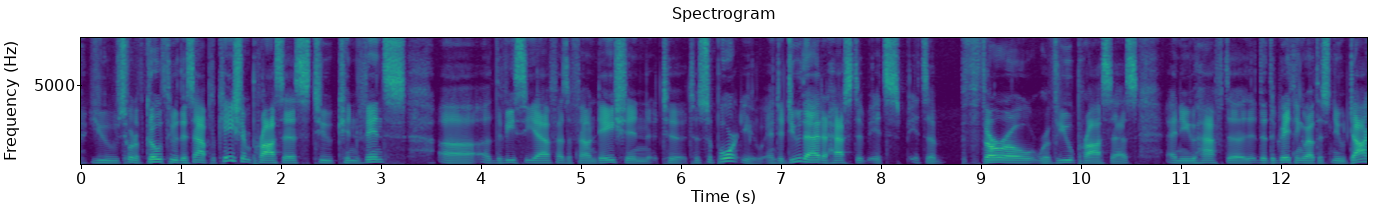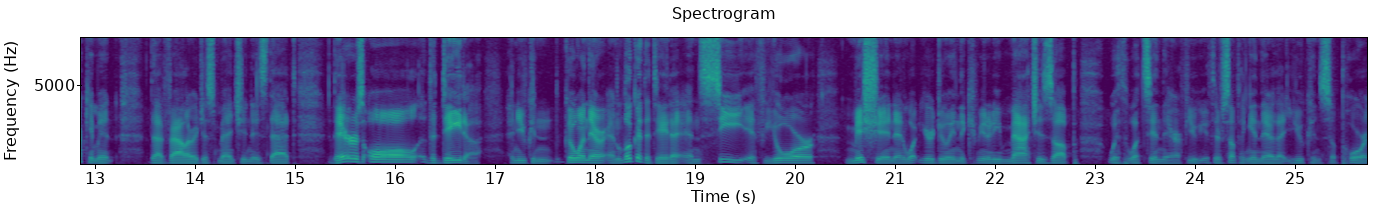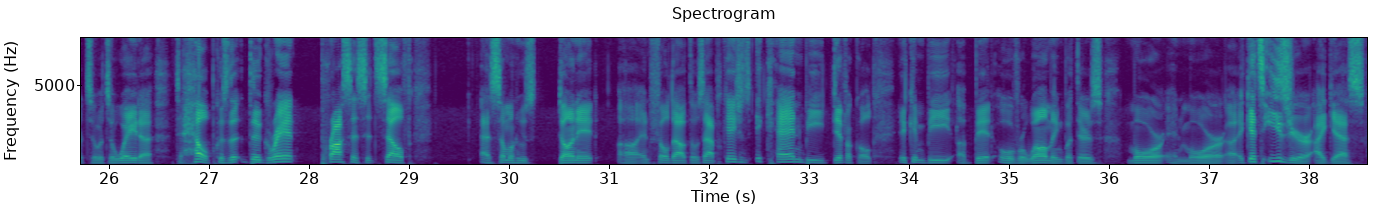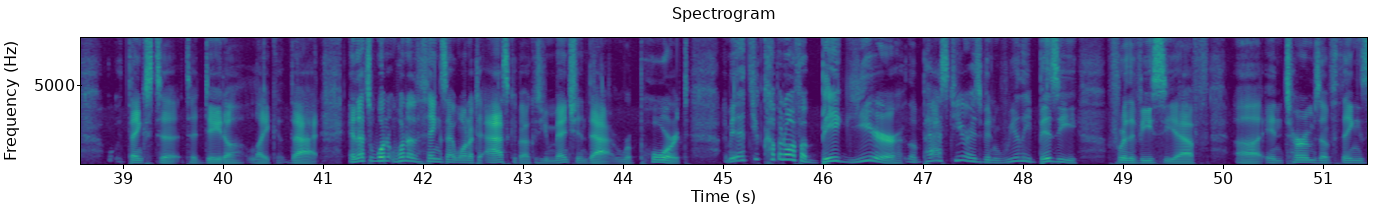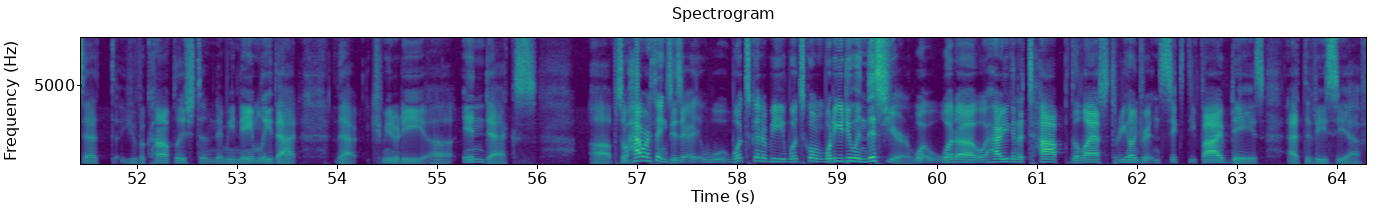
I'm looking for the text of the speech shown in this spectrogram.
you sort of go through this application process to convince uh, the VCF as a foundation to, to support you. And to do that, it has to, it's, it's a thorough review process. And you have to the, the, great thing about this new document that valerie just mentioned is that there's all the data. And you can go in there and look at the data and see if your mission and what you're doing in the community matches up with what's in there if you if there's something in there that you can support. So it's a way to to help because the, the grant process itself as someone who's done it uh, and filled out those applications, it can be difficult. It can be a bit overwhelming, but there's more and more. Uh, it gets easier, I guess, thanks to, to data like that. And that's one, one of the things I wanted to ask about because you mentioned that report. I mean, you're coming off a big year. The past year has been really busy for the VCF uh, in terms of things that you've accomplished, and I mean, namely that that community uh, index. Uh, so how are things? Is there, what's going to be what's going? What are you doing this year? What what uh, how are you going to top the last 365 days at the VCF?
